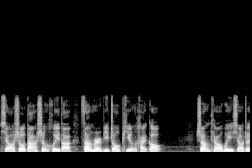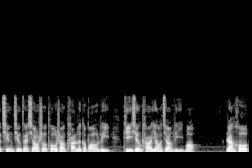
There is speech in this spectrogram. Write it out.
小手大声回答，嗓门比周平还高。上条微笑着，轻轻在小手头上弹了个暴力，提醒他要讲礼貌。然后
